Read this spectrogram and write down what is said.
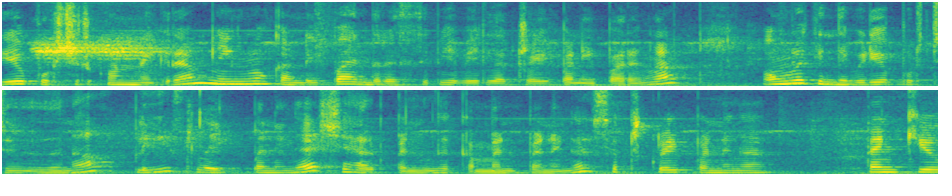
வீடியோ பிடிச்சிருக்கோன்னு நினைக்கிறேன். நீங்களும் கண்டிப்பாக இந்த ரெசிபியை வீட்டில் ட்ரை பண்ணி பாருங்கள் உங்களுக்கு இந்த வீடியோ பிடிச்சிருந்ததுன்னா ப்ளீஸ் லைக் பண்ணுங்கள் ஷேர் பண்ணுங்கள் கமெண்ட் பண்ணுங்கள் சப்ஸ்கிரைப் பண்ணுங்கள் தேங்க்யூ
